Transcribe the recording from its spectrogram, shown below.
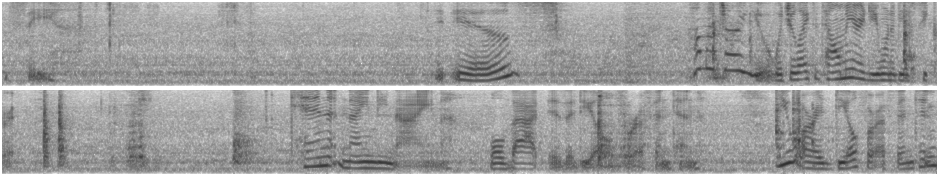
Let's see. It is. How much are you? Would you like to tell me or do you want to be a secret? $10.99. Well, that is a deal for a Fenton. You are a deal for a Fenton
